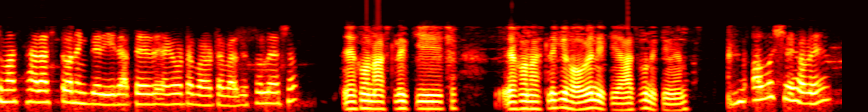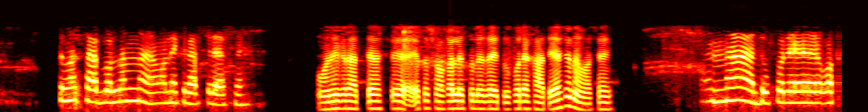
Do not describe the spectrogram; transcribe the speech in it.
তোমার স্যার আসতে অনেক দেরি। রাতের এগারোটা বারোটা বাজে। চলে আসো। এখন আসলে কি এখন আসলে কি হবে নাকি? আসব নাকি ম্যাম অবশ্যই হবে। তোমার স্যার বললাম না অনেক রাত্রে আসে অনেক রাতে আসে এত সকালে চলে যায় দুপুরে খাতে আসে না বাসায়? না দুপুরে অত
